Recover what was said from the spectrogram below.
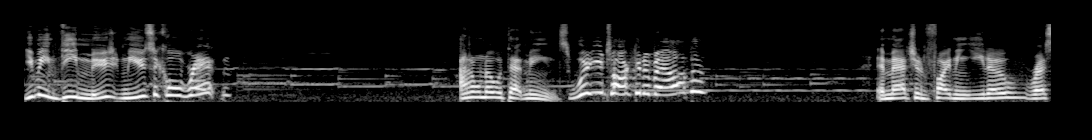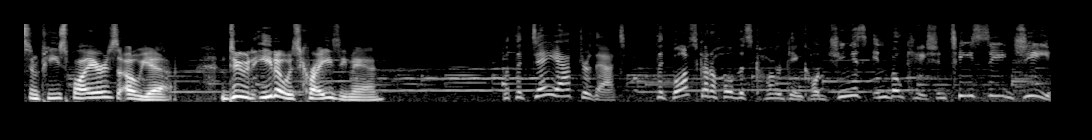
You mean the mu musical rent? I don't know what that means. What are you talking about? Imagine fighting Itto. Rest in peace, players. Oh, yeah. Dude, Itto is crazy, man. But the day after that, the boss got a hold of this card game called Genius Invocation TCG.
